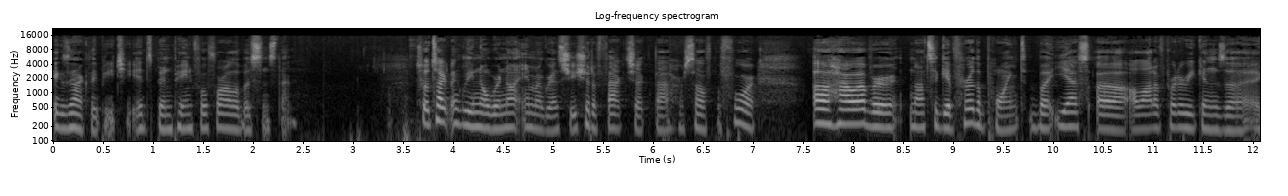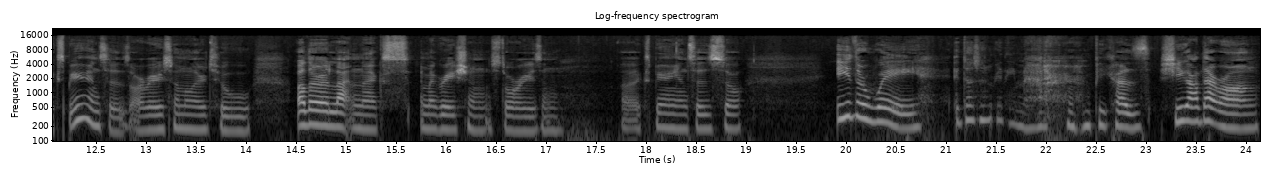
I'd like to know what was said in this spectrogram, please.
Exactly, Peachy. It's been painful for all of us since then. So technically, no, we're not immigrants. She should have fact checked that herself before. Uh, however, not to give her the point, but yes, uh, a lot of Puerto Ricans' uh, experiences are very similar to other Latinx immigration stories and uh, experiences. So, either way, it doesn't really matter because she got that wrong.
